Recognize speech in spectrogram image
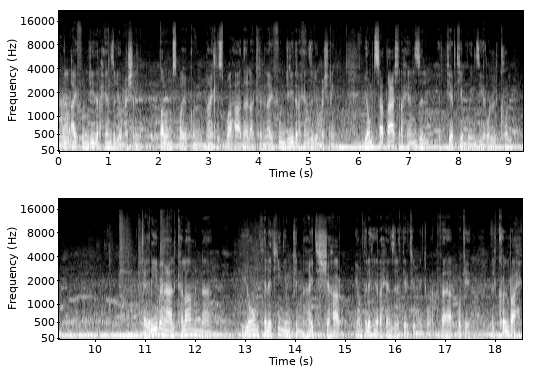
الآيفون الجديد راح ينزل يوم 20 طلب مسبق يكون نهاية الأسبوع هذا لكن الآيفون الجديد راح ينزل يوم 20 يوم 19 راح ينزل ال 13.0 للكل. تقريبا على الكلام إنه يوم 30 يمكن نهاية الشهر يوم 30 راح ينزل ال 13.1 ف OK الكل راح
